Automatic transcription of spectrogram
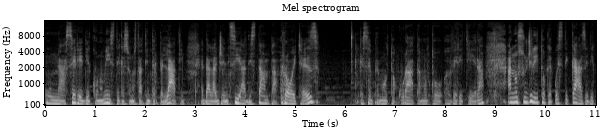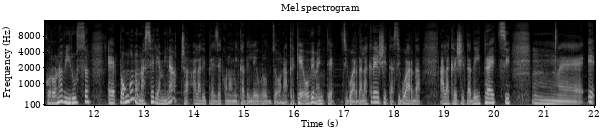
una serie di economisti che sono stati interpellati dall'agenzia di stampa Reuters che è sempre molto accurata, molto eh, veritiera, hanno suggerito che questi casi di coronavirus eh, pongono una seria minaccia alla ripresa economica dell'Eurozona, perché ovviamente si guarda alla crescita, si guarda alla crescita dei prezzi mh, mm, eh, e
